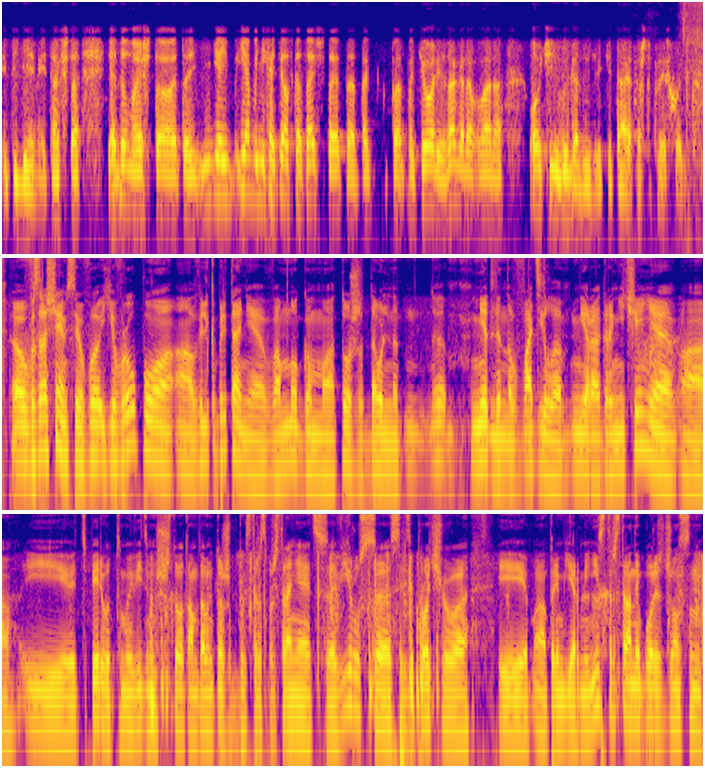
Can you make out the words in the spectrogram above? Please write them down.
эпидемии. Так что я думаю, что это... Я, я бы не хотел сказать, что это так, по, по теории заговора очень выгодно для Китая, то, что происходит. Э, возвращаемся в Европу. А, Великобритания во многом а, тоже довольно э, медленно вводила меры ограничения. А, и теперь вот мы видим, что там довольно тоже быстро распространяется вирус. Э, среди прочего, Зеленского и а, премьер-министр страны Борис Джонсон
